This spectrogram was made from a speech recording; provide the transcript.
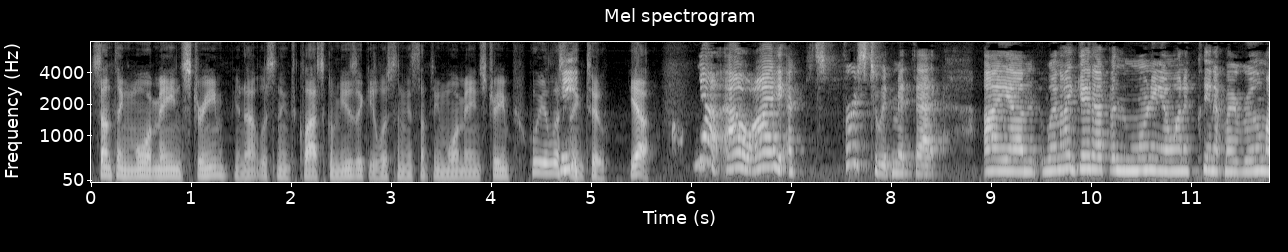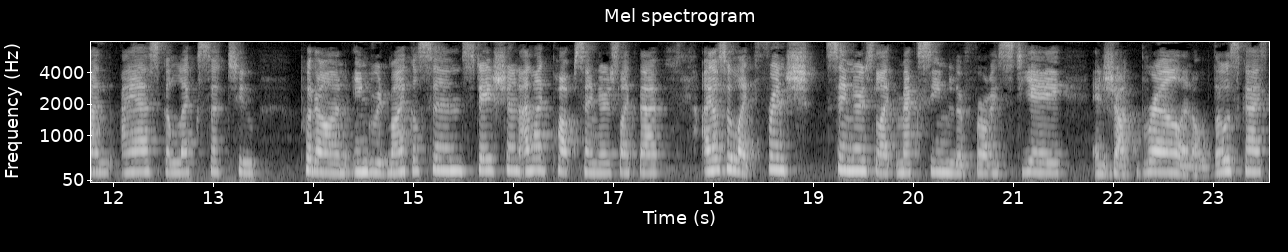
something more mainstream. You're not listening to classical music. You're listening to something more mainstream. Who are you listening me? to? Yeah. Yeah. Oh, I uh, first to admit that. I um, when I get up in the morning, I want to clean up my room. I I ask Alexa to put on Ingrid Michaelson station. I like pop singers like that. I also like French singers like Maxime Le Forestier and Jacques Brel and all those guys.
